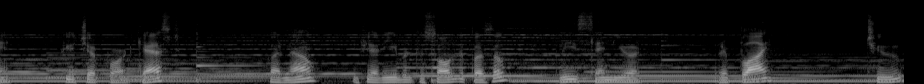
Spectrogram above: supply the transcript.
a future podcast. For now, if you are able to solve the puzzle, please send your reply to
